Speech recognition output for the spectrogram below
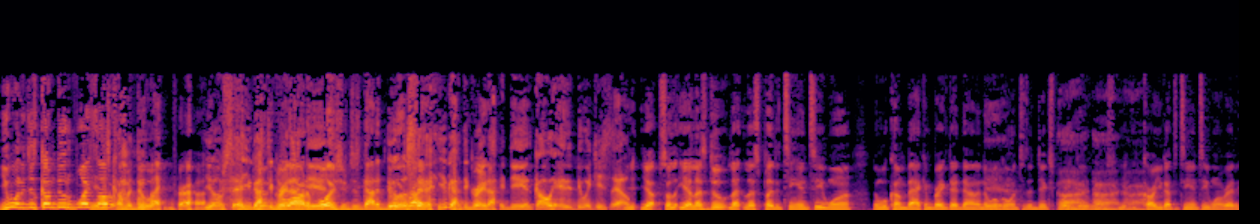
you want to just come do the voiceover? Yeah, just come and do I'm it. Like, bro, You know what I'm saying? You got you, the great you are ideas. the voice. You just got to do You know it right. saying? You got the great ideas. Go ahead and do it yourself. Y- Yep. So yeah, let's do let let's play the TNT one. Then we'll come back and break that down, and then we'll go into the Dick Sporting All right, Goods all ones. right, Y- all right. Carl, you got the TNT one ready?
